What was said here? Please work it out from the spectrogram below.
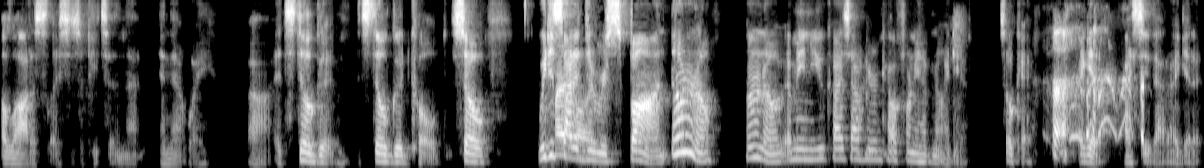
a lot of slices of pizza in that in that way. Uh, it's still good. It's still good cold. So we decided to respond. No, no, no, no, no, no. I mean, you guys out here in California have no idea. It's okay. I get it. I see that. I get it.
